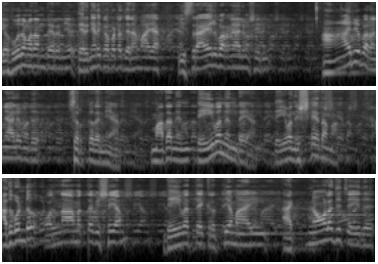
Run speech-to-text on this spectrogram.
യഹൂദമതം തെരഞ്ഞ് തിരഞ്ഞെടുക്കപ്പെട്ട ജനമായ ഇസ്രായേൽ പറഞ്ഞാലും ശരി. ആര് പറഞ്ഞാലും അത് ചെറുക്ക് തന്നെയാണ്. മത ദൈവനിന്ദയാണ് ദൈവനിഷേധമാണ്. അതുകൊണ്ട് ഒന്നാമത്തെ വിഷയം ദൈവത്തെ കൃത്യമായി അക്നോളജ് ചെയ്ത്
